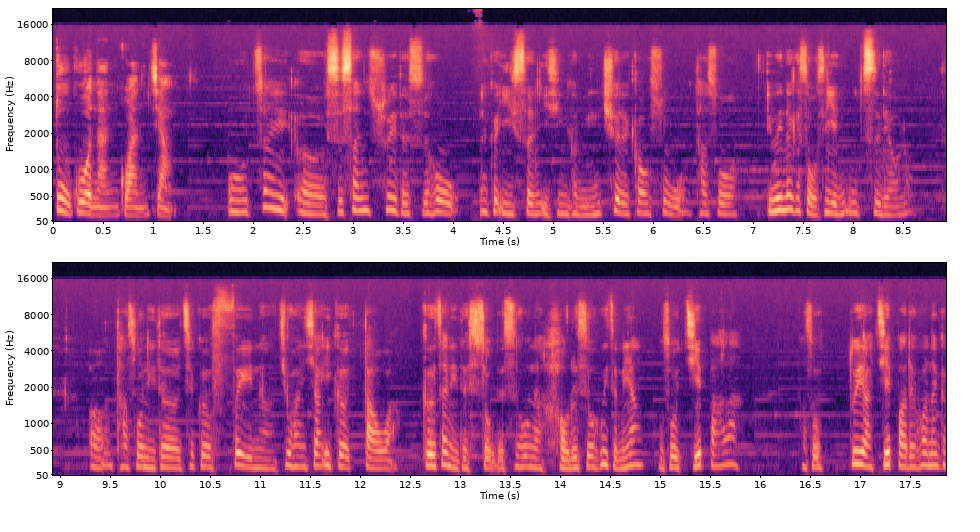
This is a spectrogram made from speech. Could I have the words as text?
渡过难关这样？我在呃十三岁的时候，那个医生已经很明确的告诉我，他说。因为那个时候我是延误治疗了，呃，他说你的这个肺呢，就好像一个刀啊，割在你的手的时候呢，好的时候会怎么样？我说结疤了。他说对呀、结疤的话，那个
